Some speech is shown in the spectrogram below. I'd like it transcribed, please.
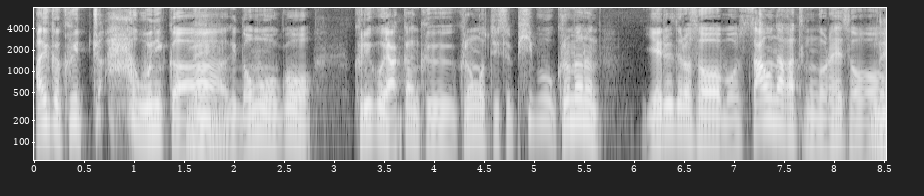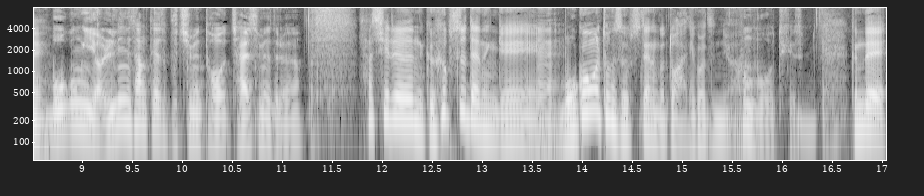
아니 그러니까 그게 쫙 오니까 네. 너무 오고 그리고 약간 그 그런 것도 있어요. 피부 그러면은 예를 들어서 뭐 사우나 같은 걸 해서 네. 모공이 열린 상태에서 붙이면 더 잘 스며들어요. 사실은 그 흡수되는 게 네. 모공을 통해서 흡수되는 건 또 아니거든요. 그럼 뭐 어떻게 했습니까? 근데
